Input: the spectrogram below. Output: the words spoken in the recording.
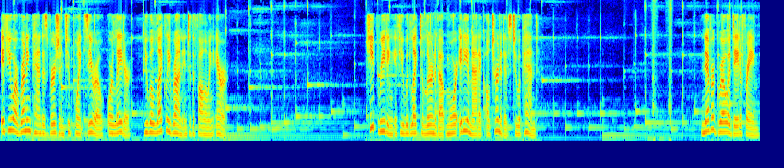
If you are running pandas version 2.0 or later, you will likely run into the following error. Keep reading if you would like to learn about more idiomatic alternatives to append. Never grow a data frame.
